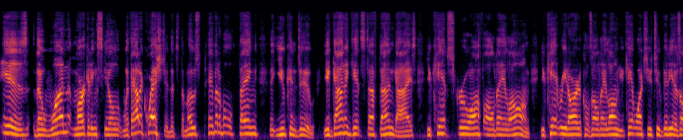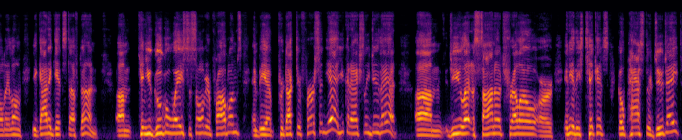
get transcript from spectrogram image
is the one marketing skill without a question that's the most pivotal thing that you can do. You got to get stuff done, guys. You can't screw off all day long. You can't read articles all day long. You can't watch YouTube videos all day long. You got to get stuff done. Um, can you Google ways to solve your problems and be a productive person? Yeah, you could actually do that. Um, do you let Asana, Trello, or any of these tickets go past their due date?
